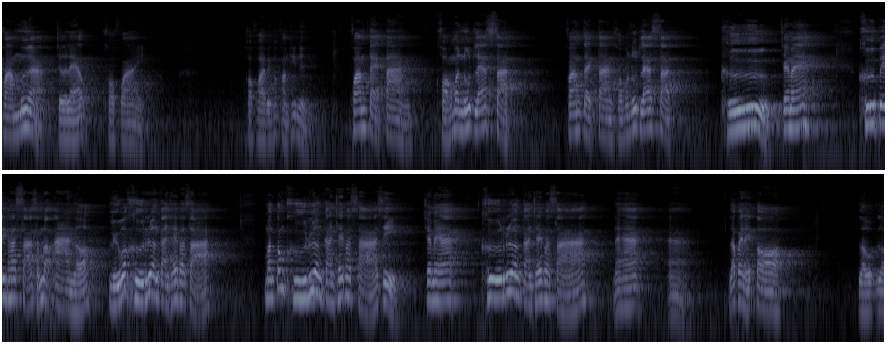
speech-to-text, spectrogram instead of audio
ความเมื่อเจอแล้วคอควาย คอควายเป็นข้อความที่หนึ่งความแตกต่างของมนุษย์และสัตว์ ความแตกต่างของมนุษย์และสัตว์ คือใช่ไหมคือเป็นภาษาสำหรับอ่านเหรอ หรือว่าคือเรื่องการใช้ภาษา มันต้องคือเรื่องการใช้ภาษาสิใช่ไหมฮะคือเรื่องการใช้ภาษานะฮะอ่าแล้วไปไหนต่อ เราเรา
